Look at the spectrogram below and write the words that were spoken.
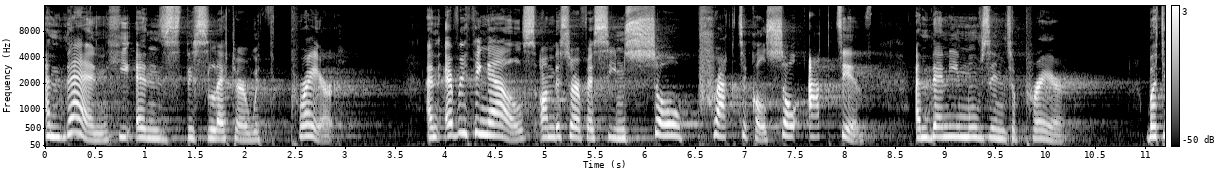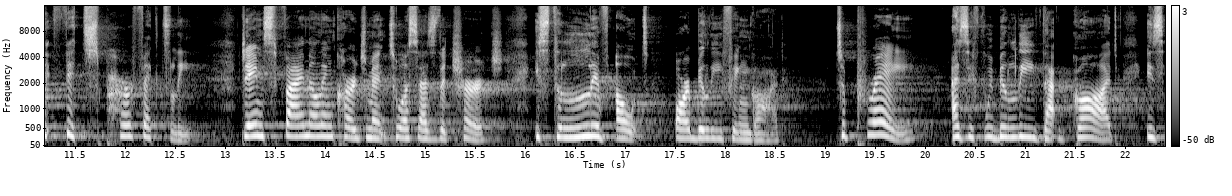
and then he ends this letter with prayer. And everything else on the surface seems so practical, so active. And then he moves into prayer. But it fits perfectly. James' final encouragement to us as the church is to live out our belief in God, to pray as if we believe that God is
